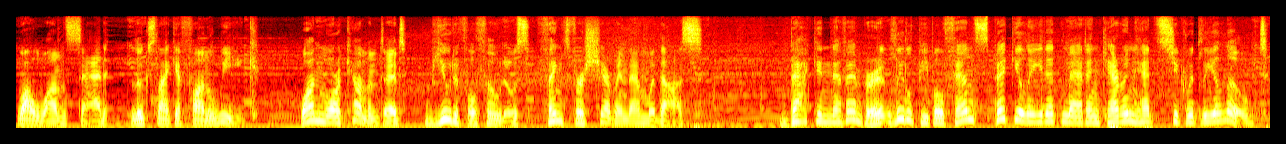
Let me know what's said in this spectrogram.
While one said, looks like a fun week. One more commented, beautiful photos, thanks for sharing them with us. Back in November, Little People fans speculated Matt and Caryn had secretly eloped.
